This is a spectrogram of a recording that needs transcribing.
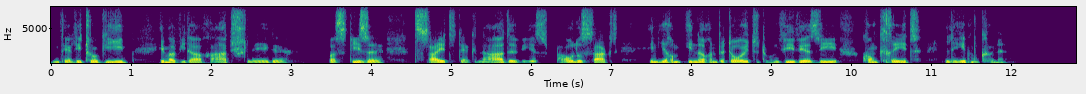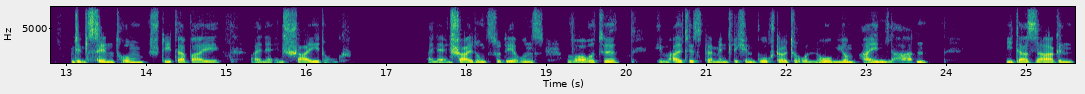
der Liturgie immer wieder Ratschläge, was diese Zeit der Gnade, wie es Paulus sagt, in ihrem Inneren bedeutet und wie wir sie konkret leben können. Und im Zentrum steht dabei eine Entscheidung, eine Entscheidung, zu der uns Worte im alttestamentlichen Buch Deuteronomium einladen, die da sagen,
